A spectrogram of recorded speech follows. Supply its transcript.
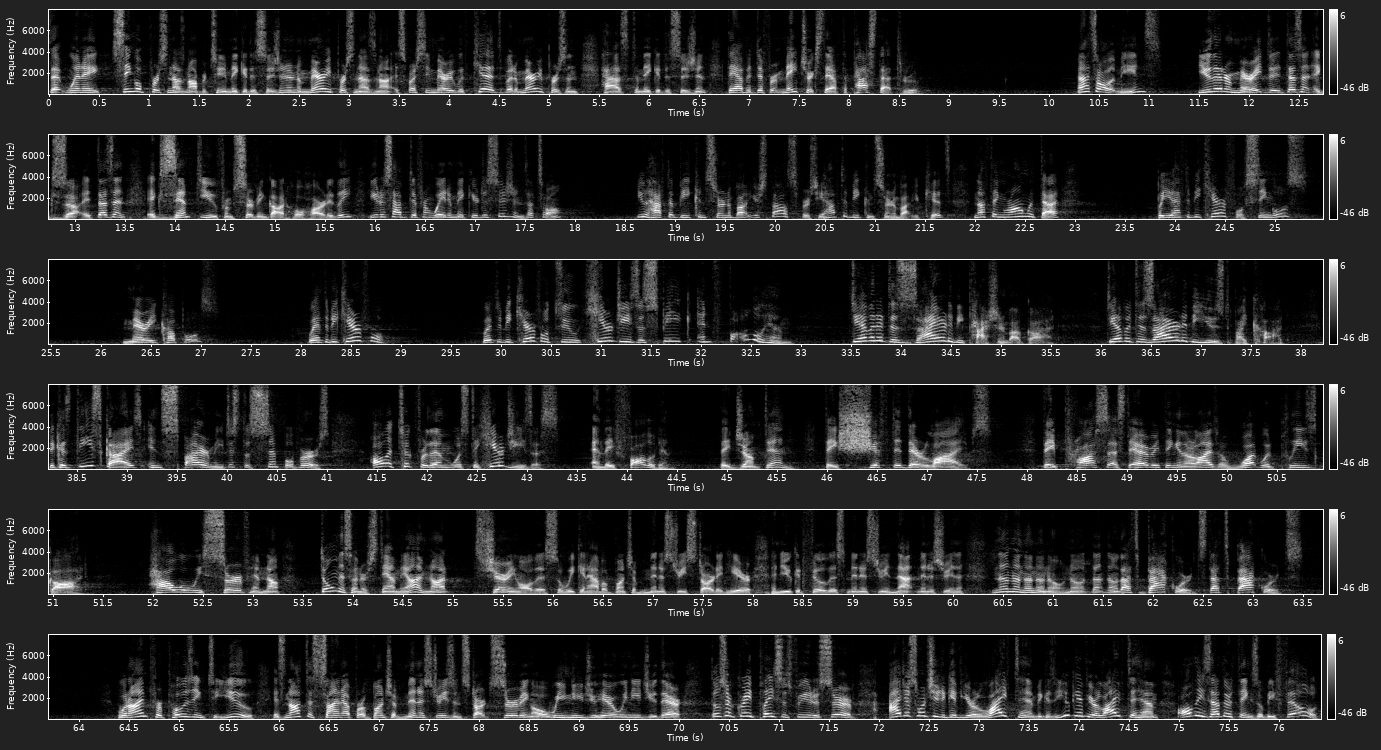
That when a single person has an opportunity to make a decision, and a married person has not, especially married with kids, but a married person has to make a decision, they have a different matrix they have to pass that through. And that's all it means. You that are married, it doesn't, exa- it doesn't exempt you from serving God wholeheartedly. You just have a different way to make your decisions. That's all. You have to be concerned about your spouse first. You have to be concerned about your kids. Nothing wrong with that. But you have to be careful. Singles, married couples, we have to be careful. We have to be careful to hear Jesus speak and follow him. Do you have a desire to be passionate about God? Do you have a desire to be used by God? Because these guys inspire me. Just a simple verse. All it took for them was to hear Jesus, and they followed him. They jumped in, they shifted their lives. They processed everything in their lives of what would please God. How will we serve him? Now, don't misunderstand me. I'm not sharing all this so we can have a bunch of ministries started here and you could fill this ministry and that ministry and that. No, no, no, no, no, no, no, no. That's backwards. That's backwards what i'm proposing to you is not to sign up for a bunch of ministries and start serving oh we need you here we need you there those are great places for you to serve i just want you to give your life to him because if you give your life to him all these other things will be filled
